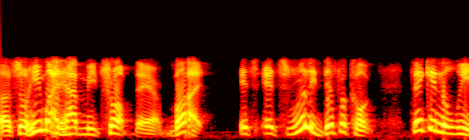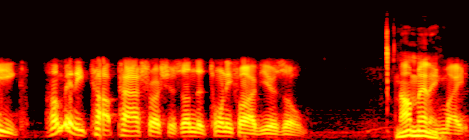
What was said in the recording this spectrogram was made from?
uh, so he might have me trump there. But it's it's really difficult. Think in the league, how many top pass rushers under 25 years old? Not many. You might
